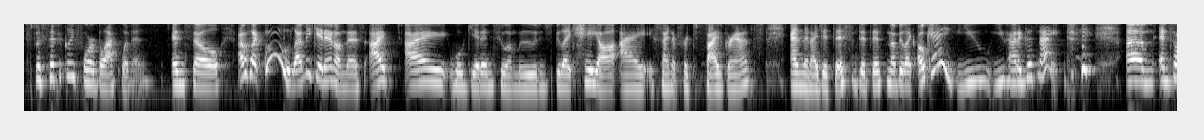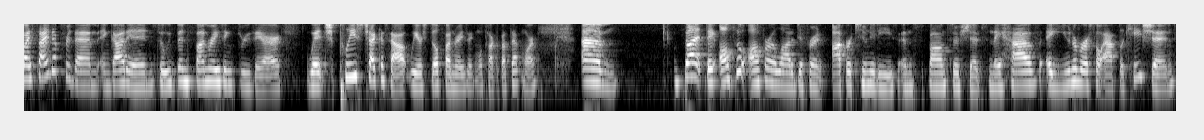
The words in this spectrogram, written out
specifically for black women. And so I was like, ooh, let me get in on this. I I will get into a mood and just be like, hey y'all, I signed up for five grants and then I did this and did this. And they'll be like, okay, you you had a good night. um, and so I signed up for them and got in. So we've been fundraising through there, which please check us out. We are still fundraising. We'll talk about that more. Um, but they also offer a lot of different opportunities and sponsorships and they have a universal application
